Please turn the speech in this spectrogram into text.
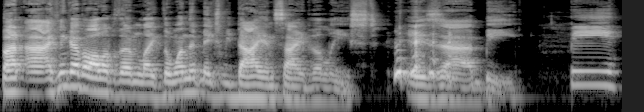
but uh, I think of all of them, like the one that makes me die inside the least is uh, B. B.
